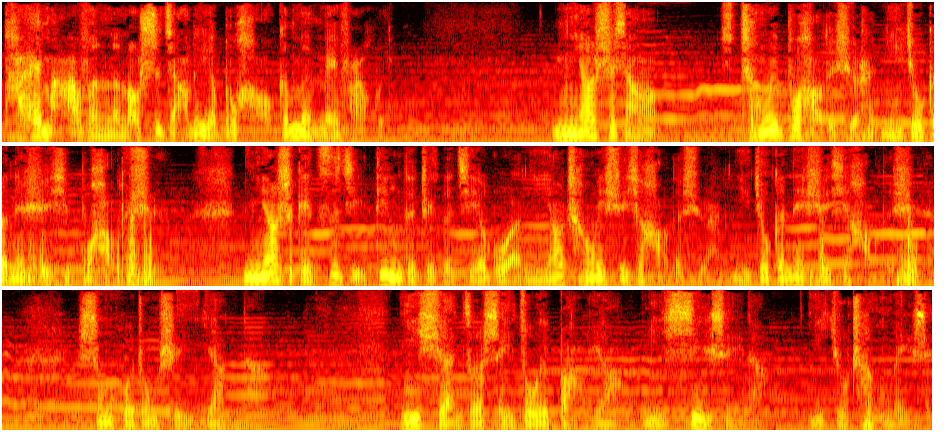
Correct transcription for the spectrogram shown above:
太麻烦了，老师讲的也不好，根本没法会。你要是想成为不好的学生，你就跟那学习不好的学；你要是给自己定的这个结果，你要成为学习好的学生，你就跟那学习好的学。生活中是一样的。你选择谁作为榜样，你信谁的，你就成为谁。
